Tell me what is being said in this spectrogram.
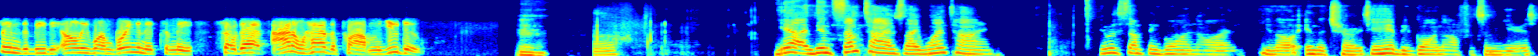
seem to be the only one bringing it to me, so that I don't have the problem, you do. Mm-hmm. Yeah, and then sometimes, like one time, there was something going on, you know, in the church. It had been going on for some years,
